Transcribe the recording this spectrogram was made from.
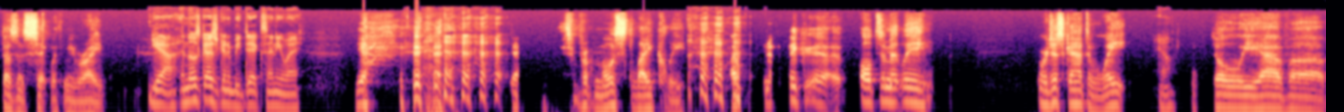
doesn't sit with me right. Yeah, and those guys are going to be dicks anyway. Yeah, yeah most likely. I think uh, ultimately we're just gonna have to wait. Yeah. So we have, uh,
